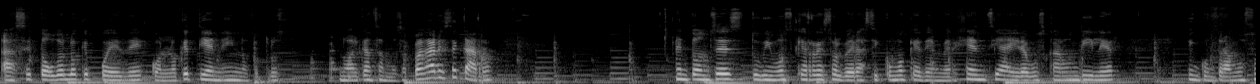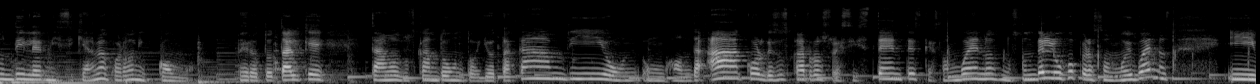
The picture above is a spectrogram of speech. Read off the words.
hace todo lo que puede con lo que tiene y nosotros no alcanzamos a pagar ese carro. Entonces tuvimos que resolver así como que de emergencia, ir a buscar un dealer. Encontramos un dealer, ni siquiera me acuerdo ni cómo, pero total que estábamos buscando un Toyota Camry o un, Honda Accord, de esos carros resistentes que son buenos, no son de lujo, pero son muy buenos. Y,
